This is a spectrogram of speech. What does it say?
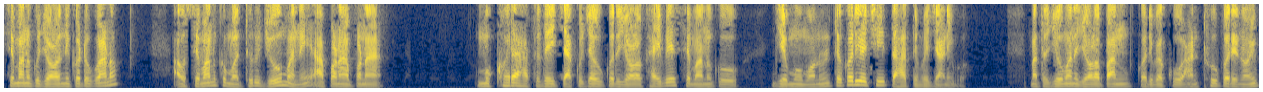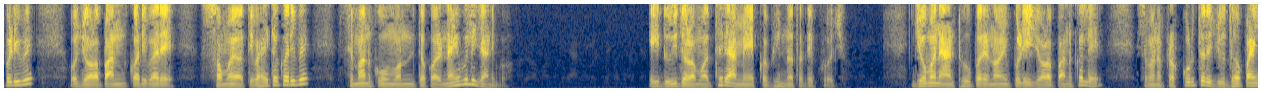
ସେମାନଙ୍କୁ ଜଳ ନିକଟକୁ ଆଣ ଆଉ ସେମାନଙ୍କ ମଧ୍ୟରୁ ଯେଉଁମାନେ ଆପଣା ଆପଣା ମୁଖରେ ହାତ ଦେଇ ଚାକୁ ଚାକୁ କରି ଜଳ ଖାଇବେ ସେମାନଙ୍କୁ ଯେ ମୁଁ ମନୋନୀତ କରିଅଛି ତାହା ତୁମେ ଜାଣିବ। ମାତ୍ର ଯେଉଁମାନେ ଜଳପାନ କରିବାକୁ ଆଣ୍ଠୁ ଉପରେ ନଈ ପଡ଼ିବେ ଓ ଜଳପାନ କରିବାରେ ସମୟ ଅତିବାହିତ କରିବେ ସେମାନଙ୍କୁ ମୁଁ ମନୋନୀତ କରିନାହିଁ ବୋଲି ଜାଣିବ। ଏହି ଦୁଇ ଦଳ ମଧ୍ୟରେ ଆମେ ଏକ ଭିନ୍ନତା ଦେଖୁଅଛୁ। ଯେଉଁମାନେ ଆଣ୍ଠୁ ଉପରେ ନଈ ପଡ଼ି ଜଳପାନ କଲେ ସେମାନେ ପ୍ରକୃତରେ ଯୁଦ୍ଧ ପାଇଁ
